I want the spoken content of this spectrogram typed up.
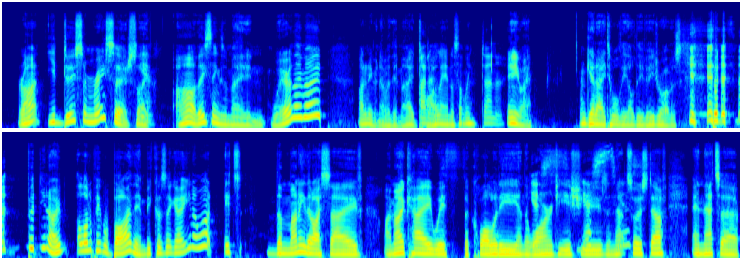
right? You do some research. Like, Yeah. oh, these things are made in where are they made? I don't even know where they're made. I Thailand or something. Don't know. Anyway, g'day to all the LDV drivers. But but you know, a lot of people buy them because they go, you know what? It's the money that I save. I'm okay with the quality and the Yes, warranty issues yes, and that yes. sort of stuff. And that's a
